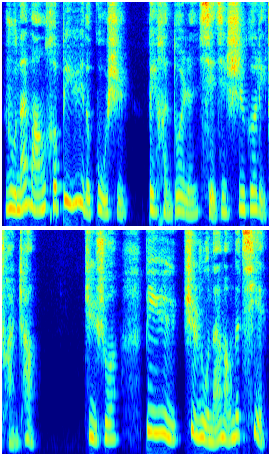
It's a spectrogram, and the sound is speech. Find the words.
汝南王和碧玉的故事被很多人写进诗歌里传唱。据说碧玉是汝南王的妾，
